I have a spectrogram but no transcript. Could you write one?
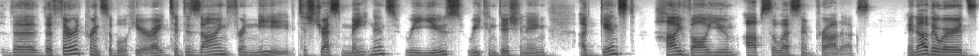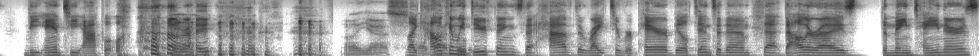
The, the third principle here, right, to design for need, to stress maintenance, reuse, reconditioning against high volume obsolescent products. In other words, the anti Apple, right? oh yes. like Oh, how God, can we do things that have the right to repair built into them that valorize the maintainers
